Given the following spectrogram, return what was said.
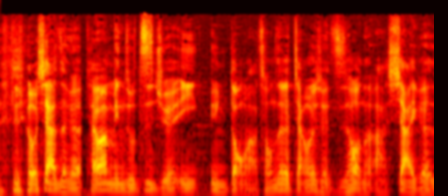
留下整个台湾民族自决运运动啊。从这个蒋渭水之后呢，啊，下一个。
